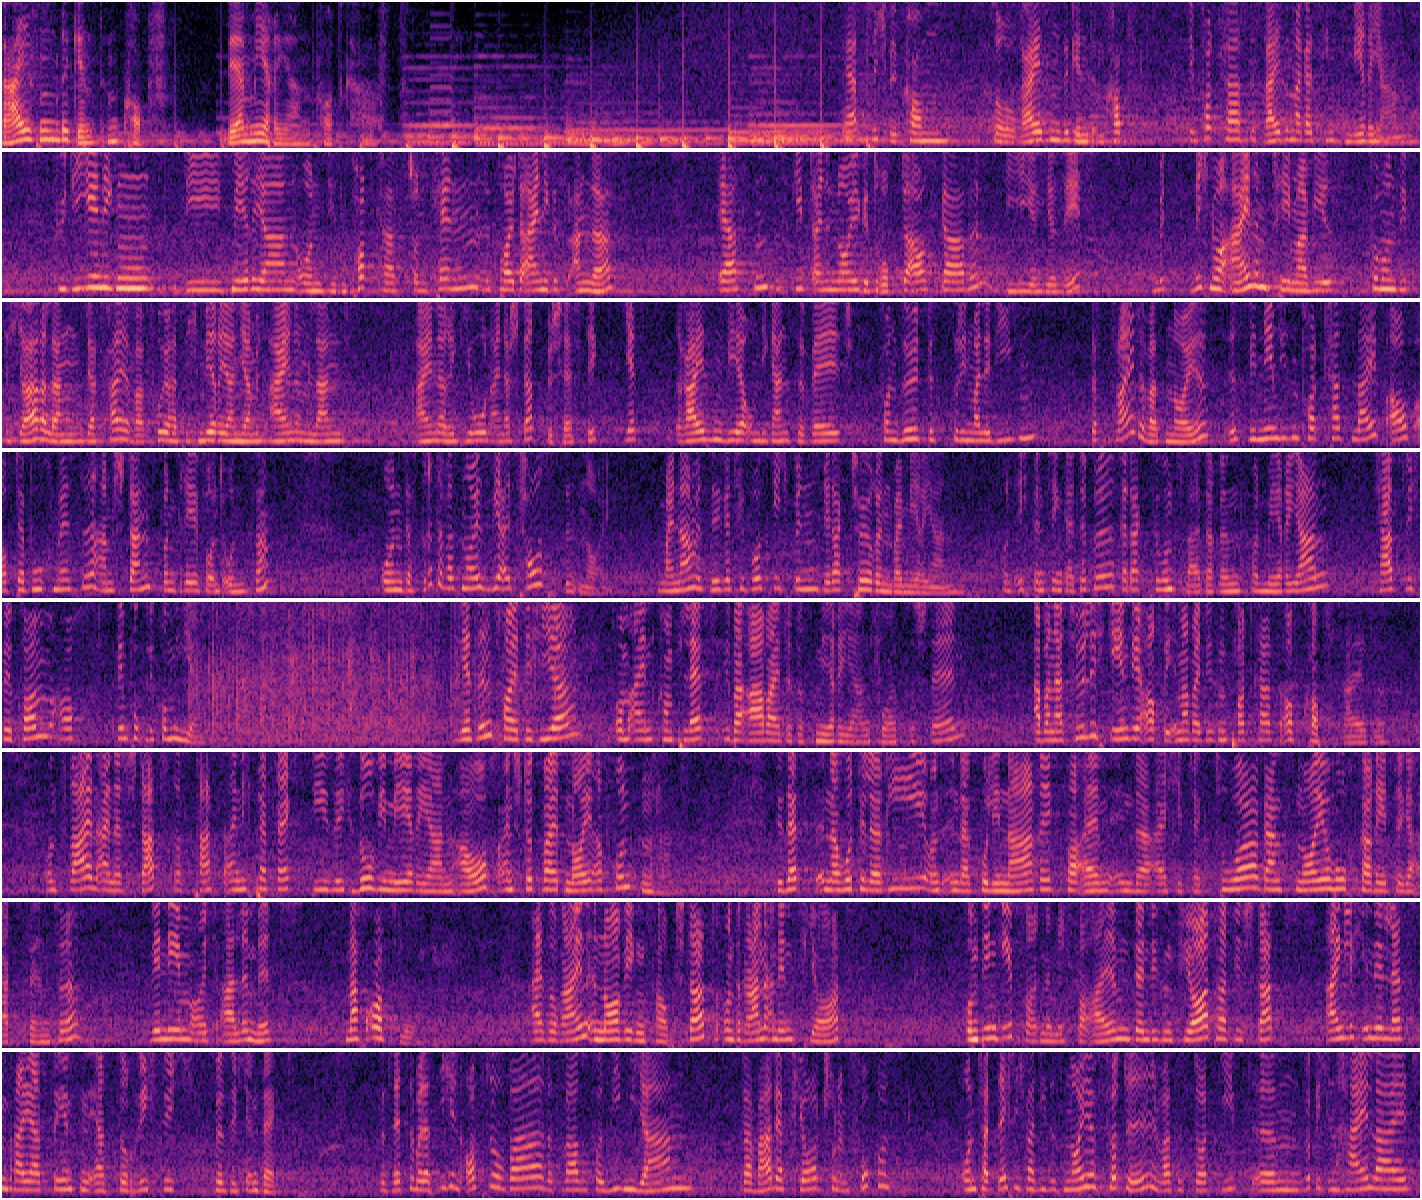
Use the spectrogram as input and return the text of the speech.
Reisen beginnt im Kopf. Der Merian Podcast. Herzlich willkommen zu Reisen beginnt im Kopf, dem Podcast des Reisemagazins Merian. Für diejenigen, die Merian und diesen Podcast schon kennen, ist heute einiges anders. Erstens, es gibt eine neue gedruckte Ausgabe, die ihr hier seht mit nicht nur einem Thema, wie es 75 Jahre lang der Fall war. Früher hat sich Miriam ja mit einem Land, einer Region, einer Stadt beschäftigt. Jetzt reisen wir um die ganze Welt, von Sylt bis zu den Malediven. Das Zweite, was Neues ist, wir nehmen diesen Podcast live auf auf der Buchmesse am Stand von Gräfe und Unzer. Und das Dritte, was Neues, wir als Haus sind neu. Mein Name ist Silvia Tiburski, ich bin Redakteurin bei Merian. Und ich bin Tinka Dippel, Redaktionsleiterin von Merian. Herzlich willkommen auch dem Publikum hier. Wir sind heute hier, um ein komplett überarbeitetes Merian vorzustellen. Aber natürlich gehen wir auch wie immer bei diesem Podcast auf Kopfreise. Und zwar in eine Stadt, das passt eigentlich perfekt, die sich so wie Merian auch ein Stück weit neu erfunden hat. Sie setzt in der Hotellerie und in der Kulinarik, vor allem in der Architektur, ganz neue hochkarätige Akzente. Wir nehmen euch alle mit nach Oslo. Also rein in Norwegens Hauptstadt und ran an den Fjord. Um den geht es heute nämlich vor allem, denn diesen Fjord hat die Stadt eigentlich in den letzten drei Jahrzehnten erst so richtig für sich entdeckt. Das letzte Mal, dass ich in Oslo war, das war so vor sieben Jahren, da war der Fjord schon im Fokus. Und tatsächlich war dieses neue Viertel, was es dort gibt, ähm, wirklich ein Highlight,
